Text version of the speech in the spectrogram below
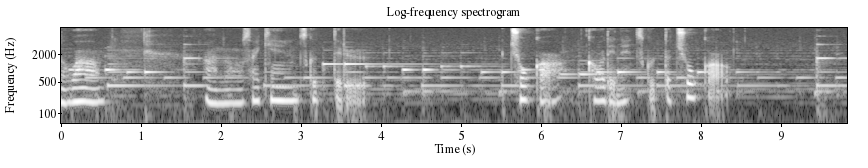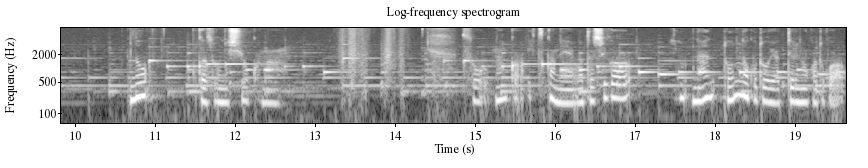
のはあの最近作ってるチョーカー革でね作ったチョーカーの画像にしようかな。そうなんかいつかね私がなんどんなことをやってるのかとか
